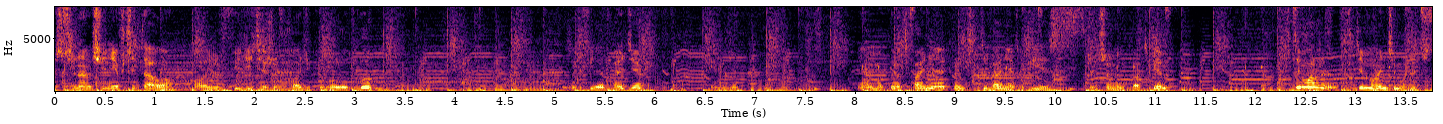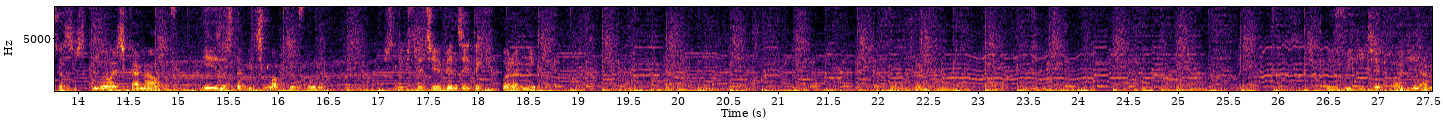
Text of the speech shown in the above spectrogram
Jeszcze nam się nie wczytało. O, już widzicie, że wchodzi powolutku. Za chwilę będzie. Będzie. Ja mam akurat fajny ekran czytywania, taki z tęczowym kotkiem. W tym, w tym momencie możecie zasubskrybować kanał i zostawić łapkę w górę, jeśli chcecie więcej takich poradników. Dobrze. Już widzicie, wchodzi nam.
